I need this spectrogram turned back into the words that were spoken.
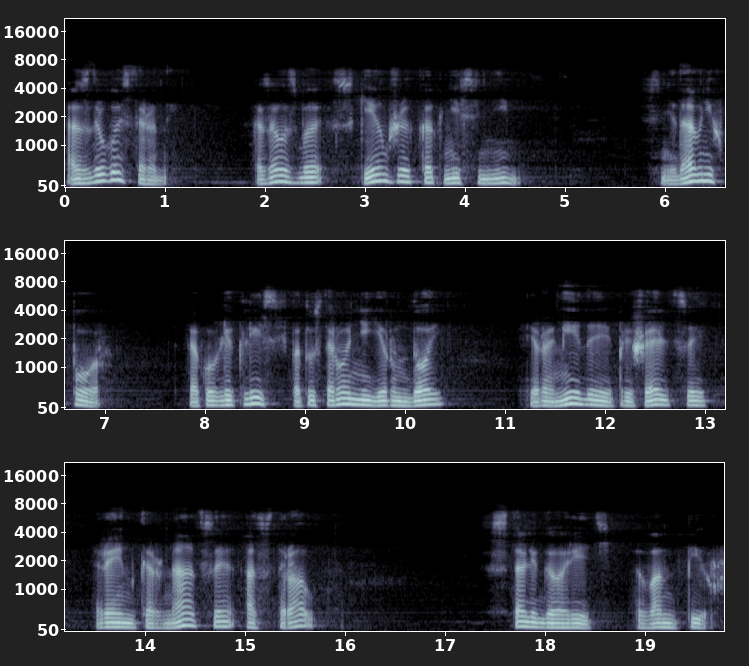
А с другой стороны, Казалось бы, с кем же, как не с ним? С недавних пор, как увлеклись потусторонней ерундой, пирамиды, пришельцы, реинкарнация, астрал, стали говорить «вампир».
